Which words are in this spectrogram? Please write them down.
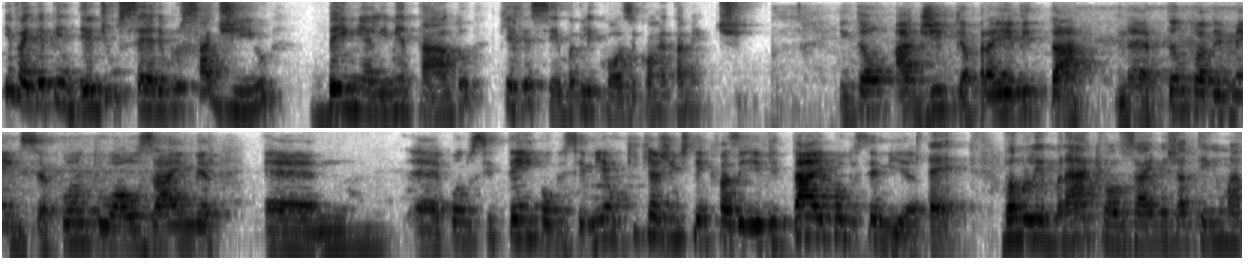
e vai depender de um cérebro sadio, bem alimentado, que receba a glicose corretamente. Então, a dica para evitar né, tanto a demência quanto o Alzheimer, é, é, quando se tem hipoglicemia, o que, que a gente tem que fazer? Evitar a hipoglicemia. É. Vamos lembrar que o Alzheimer já tem uma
